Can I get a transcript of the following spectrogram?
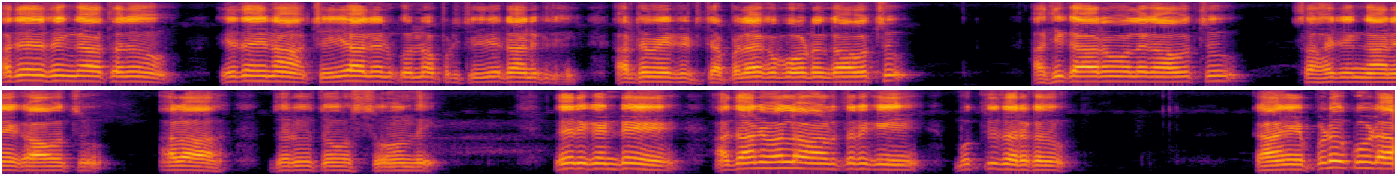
అదేవిధంగా తను ఏదైనా చేయాలి అనుకున్నప్పుడు చేయడానికి అర్థమయ్యేటట్టు చెప్పలేకపోవడం కావచ్చు అధికారం వల్ల కావచ్చు సహజంగానే కావచ్చు. అలా జరుగుతూ వస్తుంది. దేనికంటే దానివల్ల అతనికి ముక్తి దొరకదు. కానీ ఎప్పుడూ కూడా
